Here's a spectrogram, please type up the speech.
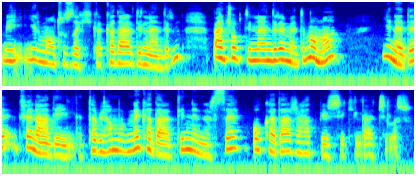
bir 20-30 dakika kadar dinlendirin. Ben çok dinlendiremedim ama Yine de fena değildi. Tabi hamur ne kadar dinlenirse o kadar rahat bir şekilde açılır.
